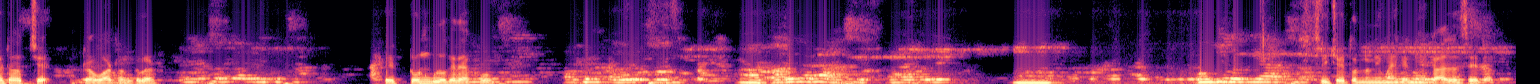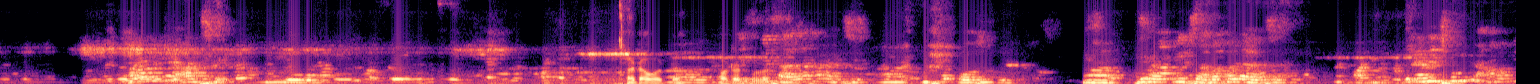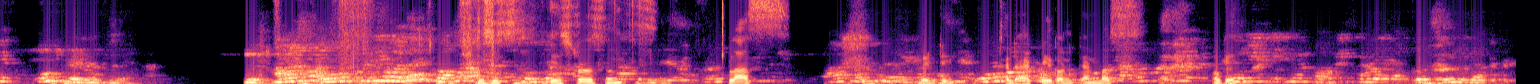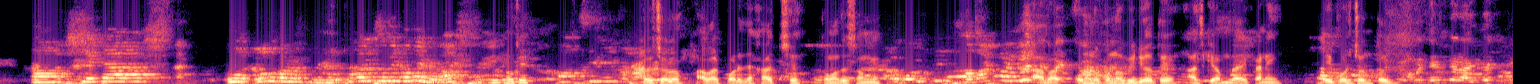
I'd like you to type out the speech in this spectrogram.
এটা হচ্ছে একটা ওয়াটার কালারের টোনগুলোকে দেখো। অর্পণ করার আরও যারা আছে তারা বলে শ্রী চৈতন্য নিমাইকে নিয়ে কাজ আছে এটা। এটাও একটা ছবি না, আমাকে তখন আমি this is installation plus painting এটা অ্যাক্রিলিক অন ক্যানভাস ওকে তাহলে চলো, আবার পরে দেখা হচ্ছে তোমাদের সঙ্গে। আবার অন্য কোনো ভিডিওতে আজকে আমরা এখানেই। এই পর্যন্তই।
